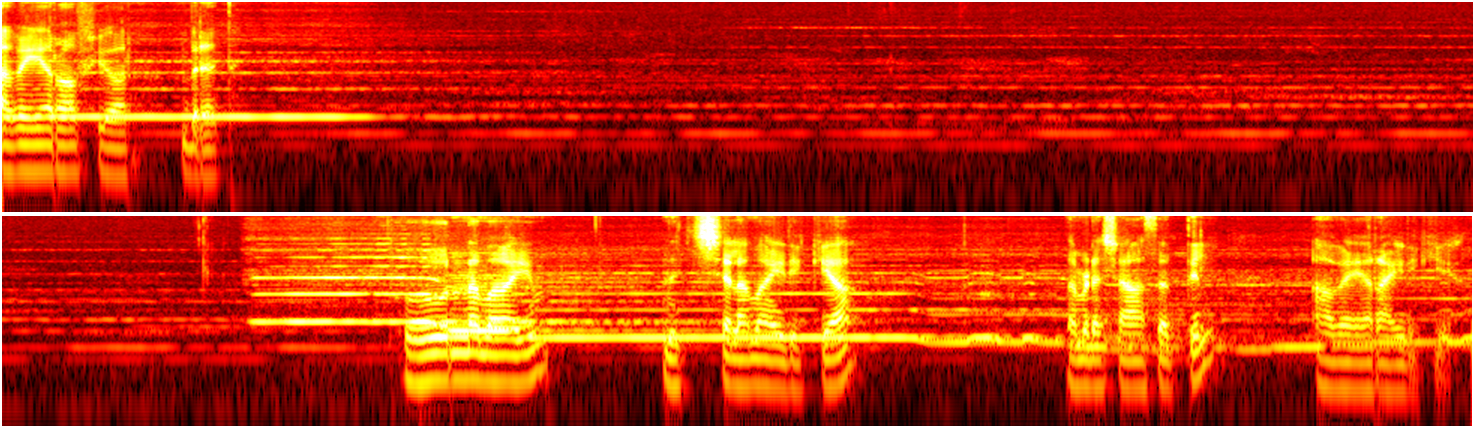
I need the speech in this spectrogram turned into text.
അവെയർ ഓഫ് യുവർ ബ്രത്ത് പൂർണമായും നിശ്ചലമായിരിക്കുക. നമ്മുടെ ശ്വാസത്തിൽ അവെയറായിരിക്കുക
